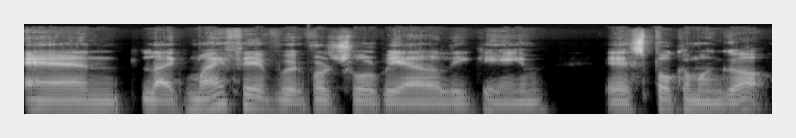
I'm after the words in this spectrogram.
And like my favorite virtual reality game is pokemon go.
